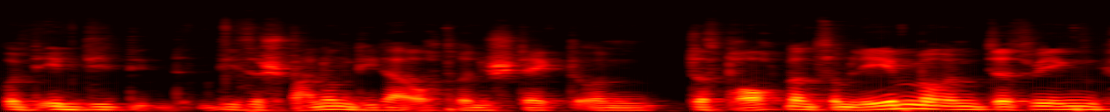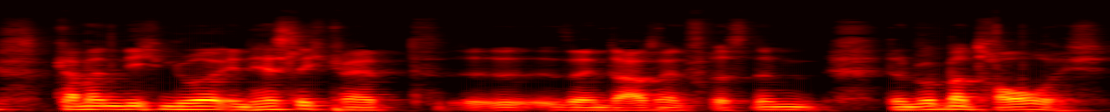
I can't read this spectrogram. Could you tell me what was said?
und eben die, diese Spannung, die da auch drin steckt. Und das braucht man zum Leben. Und deswegen kann man nicht nur in Hässlichkeit äh, sein Dasein fristen. Dann, dann wird man traurig.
